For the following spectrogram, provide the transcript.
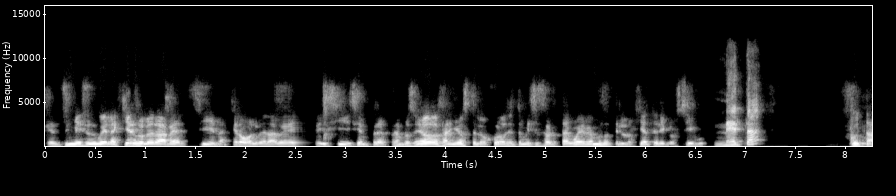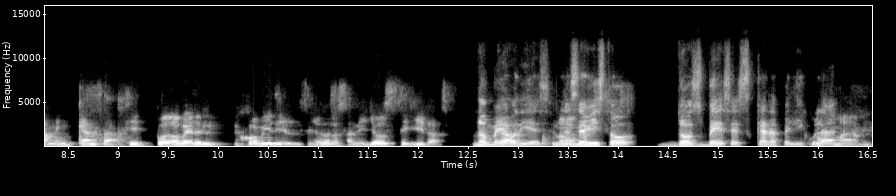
que, si me dices, güey, ¿la quieres volver a ver? Sí, la quiero volver a ver. Y sí, siempre, por ejemplo, Señor de los Anillos, te lo juro, si tú me dices ahorita, güey, vemos la trilogía, te digo, sí, güey. ¿Neta? Puta, me encanta. Si puedo ver el Hobbit y el Señor de los Anillos seguidas. No me odies, las he visto dos veces cada película, no,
